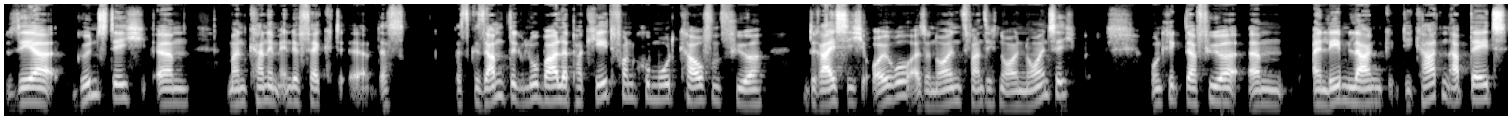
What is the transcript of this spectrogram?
sehr günstig. Ähm, man kann im Endeffekt äh, das, das gesamte globale Paket von Komoot kaufen für 30 Euro, also 29,99 und kriegt dafür ähm, ein Leben lang die Kartenupdates.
